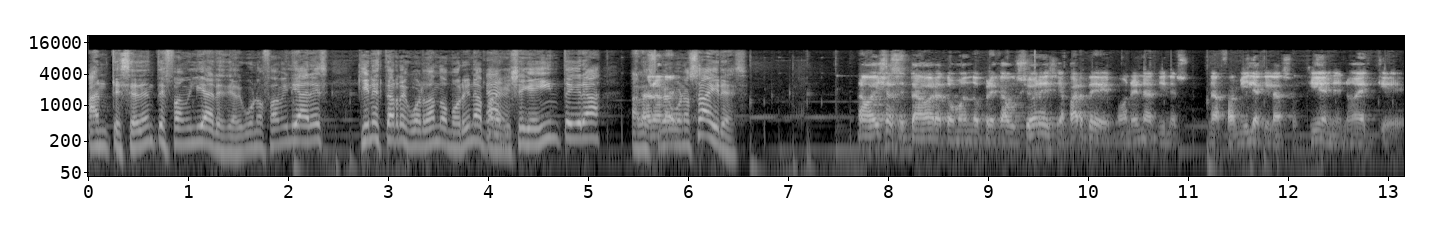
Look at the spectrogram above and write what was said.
antecedentes familiares de algunos familiares, ¿quién está resguardando a Morena para que llegue íntegra a la No, no, ciudad de no. Buenos Aires? No, ella se está ahora tomando precauciones y aparte Morena tiene una familia que la sostiene, no es que,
